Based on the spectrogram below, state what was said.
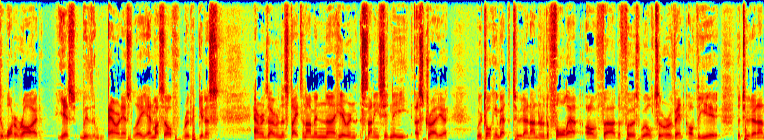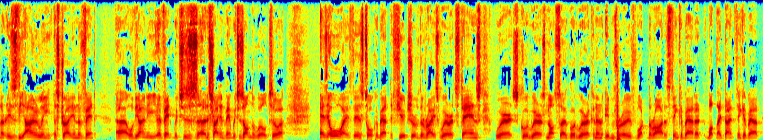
To What a Ride, yes, with Aaron S. Lee and myself, Rupert Guinness. Aaron's over in the States, and I'm in uh, here in sunny Sydney, Australia. We're talking about the Tour Down Under, the fallout of uh, the first World Tour event of the year. The Tour Down Under is the only Australian event, uh, or the only event which is uh, an Australian event which is on the World Tour. As always, there's talk about the future of the race, where it stands, where it's good, where it's not so good, where it can improve, what the riders think about it, what they don't think about.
